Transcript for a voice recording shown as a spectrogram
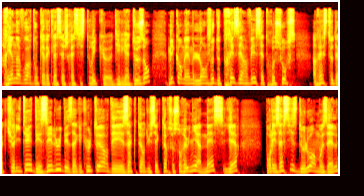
Rien à voir donc avec la sécheresse historique d'il y a deux ans, mais quand même l'enjeu de préserver cette ressource reste d'actualité. Des élus, des agriculteurs, des acteurs du secteur se sont réunis à Metz hier pour les assises de l'eau en Moselle.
